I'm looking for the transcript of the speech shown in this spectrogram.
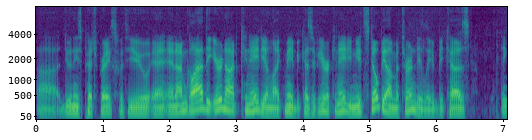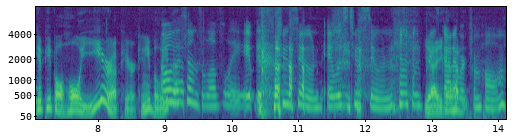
uh, doing these pitch breaks with you. And, and I'm glad that you're not Canadian like me because if you're a Canadian, you'd still be on maternity leave because they get people a whole year up here. Can you believe that? oh, that? that sounds lovely. It, it's too soon. It was too soon. yeah, you gotta work from home.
